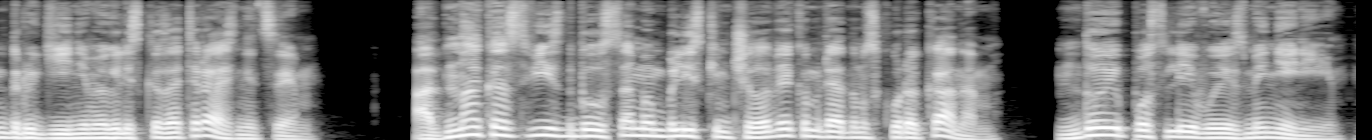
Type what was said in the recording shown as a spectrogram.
Другие не могли сказать разницы. Однако Свист был самым близким человеком рядом с Хураканом до и после его изменений.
